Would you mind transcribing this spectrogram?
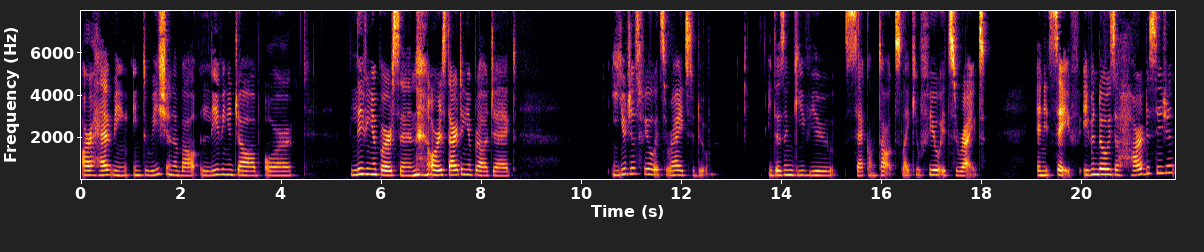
are having intuition about leaving a job or leaving a person or starting a project, you just feel it's right to do. It doesn't give you second thoughts, like you feel it's right and it's safe. Even though it's a hard decision,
